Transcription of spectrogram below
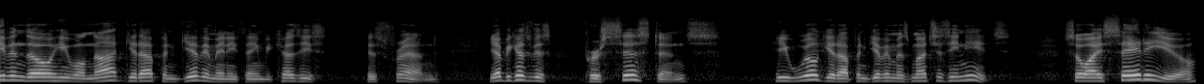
even though he will not get up and give him anything because he's his friend, yet because of his persistence, he will get up and give him as much as he needs. So I say to you,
